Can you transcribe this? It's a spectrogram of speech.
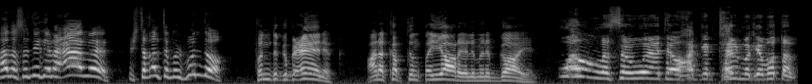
هذا صديقنا عامر اشتغلت بالفندق. فندق بعينك. أنا كابتن طيار يا اللي من بقايل. والله سويتها وحققت حلمك يا بطل.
